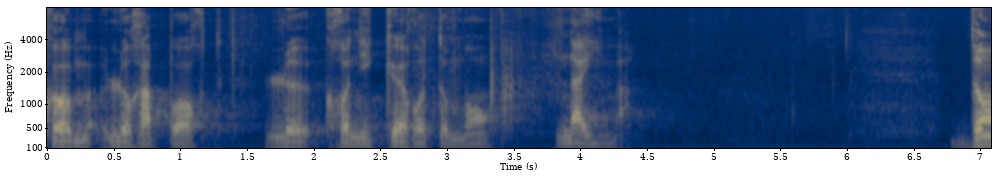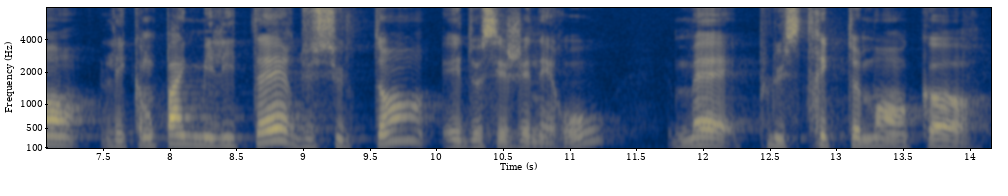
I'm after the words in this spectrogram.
comme le rapporte le chroniqueur ottoman Naïma. Dans les campagnes militaires du sultan et de ses généraux, mais plus strictement encore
